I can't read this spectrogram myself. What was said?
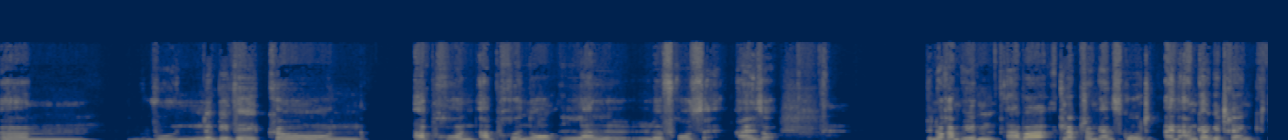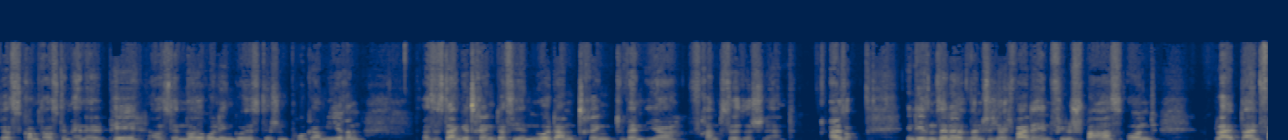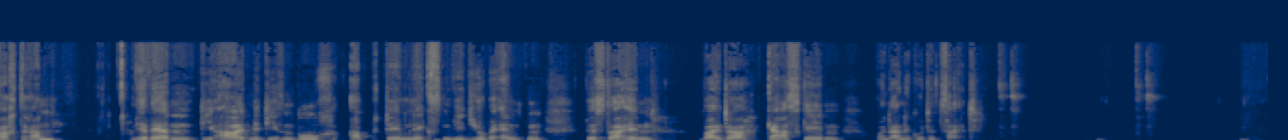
euh, vous ne buvez qu'en apprenant la, le français. Also, bin noch am Üben, aber klappt schon ganz gut. Ein Ankergetränk, das kommt aus dem NLP, aus dem neurolinguistischen Programmieren. Das ist ein Getränk, das ihr nur dann trinkt, wenn ihr Französisch lernt. Also, in diesem Sinne wünsche ich euch weiterhin viel Spaß und bleibt einfach dran. Wir werden die Arbeit mit diesem Buch ab dem nächsten Video beenden. Bis dahin weiter Gas geben und eine gute Zeit.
